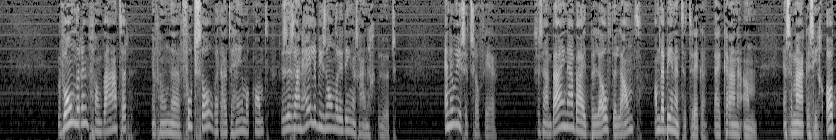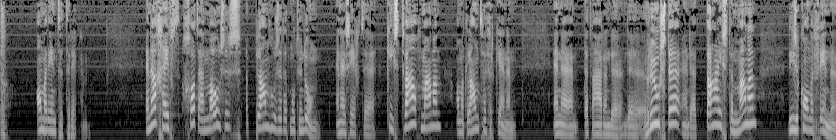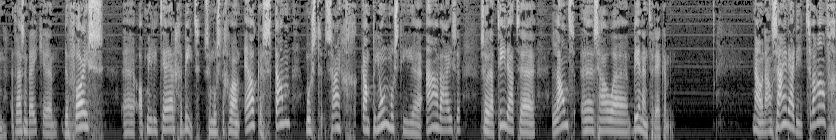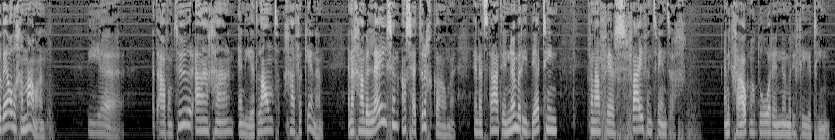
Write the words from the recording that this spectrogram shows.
Wonderen van water en van uh, voedsel wat uit de hemel komt. Dus er zijn hele bijzondere dingen zijn er gebeurd. En nu is het zover. Ze zijn bijna bij het beloofde land om daar binnen te trekken, bij Canaan. En ze maken zich op om erin te trekken. En dan geeft God aan Mozes een plan hoe ze dat moeten doen. En hij zegt, uh, kies twaalf mannen om het land te verkennen. En uh, dat waren de, de ruwste en de taaiste mannen die ze konden vinden. Het was een beetje de voice uh, op militair gebied. Ze moesten gewoon elke stam moest zijn kampioen moest die, uh, aanwijzen, zodat die dat land zou binnentrekken. Nou, dan zijn daar die twaalf geweldige mannen die het avontuur aangaan en die het land gaan verkennen. En dan gaan we lezen als zij terugkomen. En dat staat in nummer 13 vanaf vers 25. En ik ga ook nog door in nummer 14.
